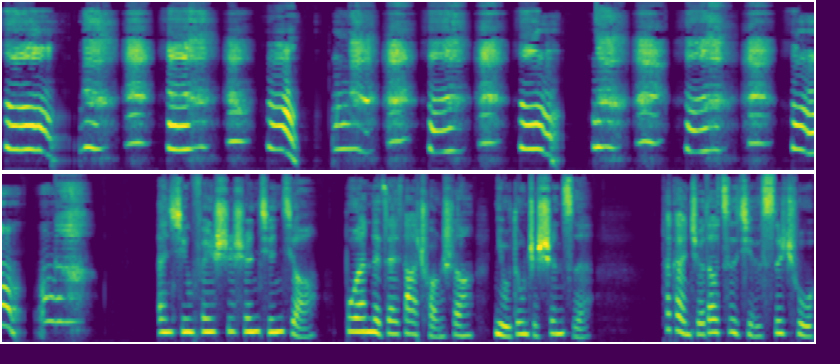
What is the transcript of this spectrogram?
嗯嗯嗯嗯嗯嗯安心飞失声尖叫，不安的在大床上扭动着身子。他感觉到自己的私处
